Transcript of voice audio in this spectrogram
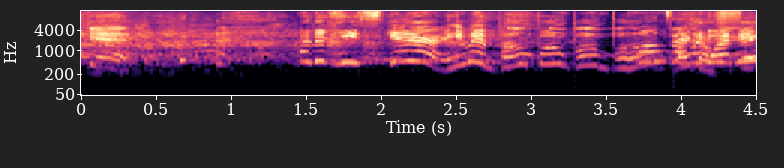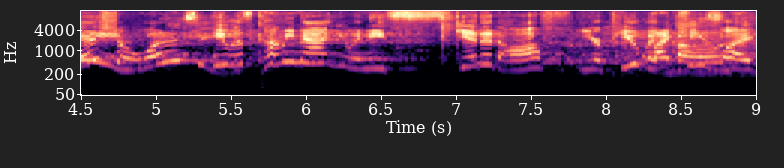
skit. How did he skitter? He went boom, boom, boom, boom. like what a fish, or what is he? He was coming at you and he skidded off your pubic like bone. he's like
